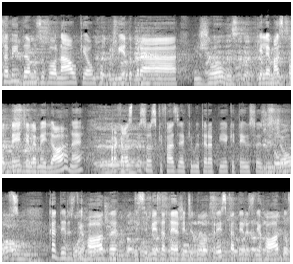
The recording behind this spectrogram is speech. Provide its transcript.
Também damos o Vonal, que é um comprimido para enjoo, que ele é mais potente, ele é melhor, né, para aquelas pessoas que fazem a quimioterapia, que têm os seus enjoos. Cadeiras de roda, esse mês até a gente doou três cadeiras de rodas.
